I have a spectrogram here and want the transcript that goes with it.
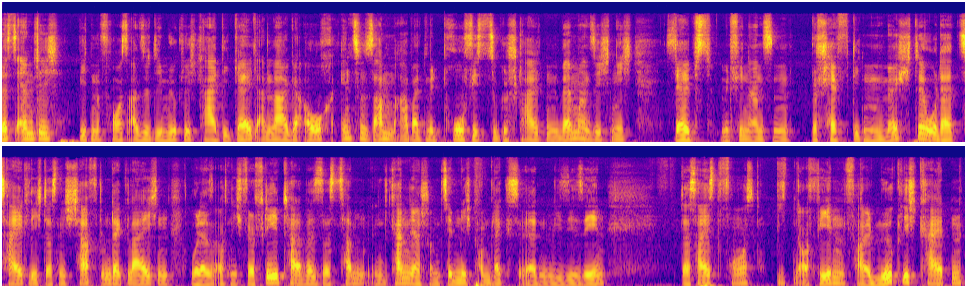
Letztendlich bieten Fonds also die Möglichkeit, die Geldanlage auch in Zusammenarbeit mit Profis zu gestalten, wenn man sich nicht selbst mit Finanzen beschäftigen möchte oder zeitlich das nicht schafft und dergleichen oder es auch nicht versteht. Teilweise das kann ja schon ziemlich komplex werden, wie Sie sehen. Das heißt, Fonds bieten auf jeden Fall Möglichkeiten,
